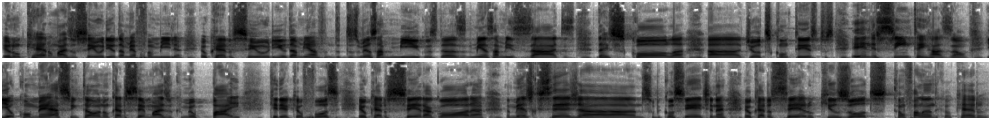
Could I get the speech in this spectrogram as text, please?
Eu não quero mais o senhorio da minha família. Eu quero o senhorio da minha, dos meus amigos, das minhas amizades, da escola, uh, de outros contextos. Ele sim tem razão. E eu começo, então, eu não quero ser mais o que meu pai queria que eu fosse. Eu quero ser agora, mesmo que seja no subconsciente, né? Eu quero ser o que os outros estão falando que eu quero,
